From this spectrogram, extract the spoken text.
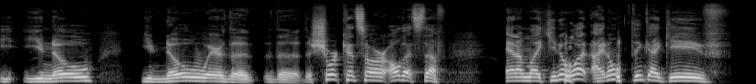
y- you know, you know where the the the shortcuts are, all that stuff. And I'm like, you know what? I don't think I gave,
